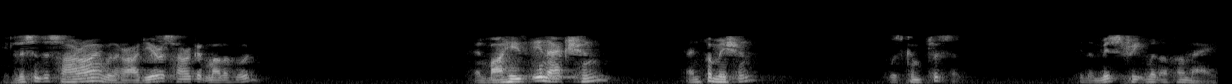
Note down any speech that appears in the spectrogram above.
He listened to Sarai with her idea of surrogate motherhood. And by his inaction and permission, was complicit in the mistreatment of her maid.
